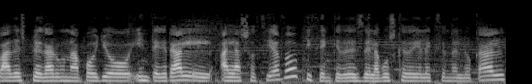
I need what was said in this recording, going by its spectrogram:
va a desplegar un apoyo integral al asociado. Dicen que desde la búsqueda y elección del local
